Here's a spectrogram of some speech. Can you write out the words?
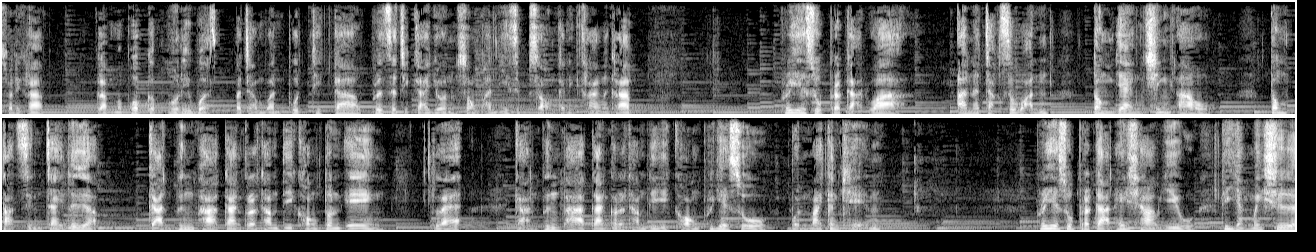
สวัสดีครับ กลับมาพบกับ Holy Words ประจำวันพุทธที่ 9 พฤศจิกายน 2022 กันอีกครั้งนะครับ พระเยซูประกาศว่า อาณาจักรสวรรค์ต้องแย่งชิงเอา ต้องตัดสินใจเลือก การพึ่งพาการกระทำดีของตนเอง และการพึ่งพาการกระทำดีของพระเยซูบนไม้กางเขน พระเยซูประกาศให้ชาวยิวที่ยังไม่เชื่อ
